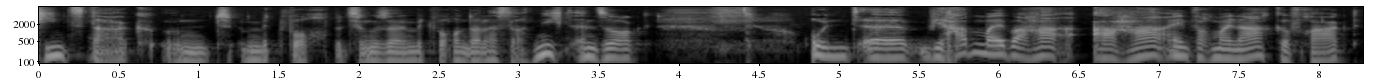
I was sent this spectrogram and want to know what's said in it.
Dienstag und Mittwoch beziehungsweise Mittwoch und Donnerstag nicht entsorgt. Und äh, wir haben mal bei AHA einfach mal nachgefragt,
